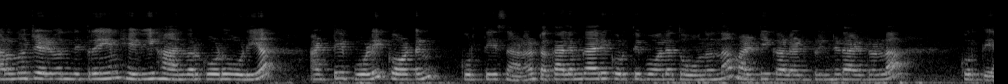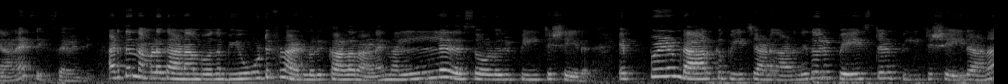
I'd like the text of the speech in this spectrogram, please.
അറുന്നൂറ്റി എഴുപതിന് ഇത്രയും ഹെവി ഹാൻഡ് വർക്കോട് കൂടിയ അട്ടിപ്പൊളി കോട്ടൺ ആണ് കേട്ടോ. കലംകാരി കുർത്തി പോലെ തോന്നുന്ന മൾട്ടി കളേർഡ് പ്രിന്റഡ് ആയിട്ടുള്ള കുർത്തിയാണ് സിക്സ് സെവന്റി അടുത്ത നമ്മൾ കാണാൻ പോകുന്ന ബ്യൂട്ടിഫുൾ ആയിട്ടുള്ള ഒരു കളറാണ് നല്ല രസമുള്ള ഒരു പീച്ച് ഷെയ്ഡ് എപ്പോഴും ഡാർക്ക് പീച്ച് ആണ് കാണുന്നത്. ഇതൊരു പേസ്റ്റൽ പീച്ച് ഷെയ്ഡ് ആണ്.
